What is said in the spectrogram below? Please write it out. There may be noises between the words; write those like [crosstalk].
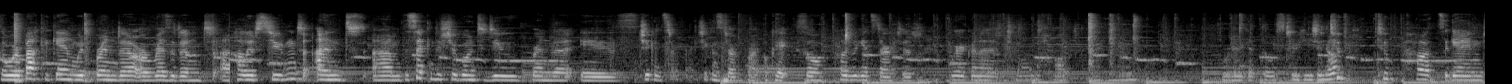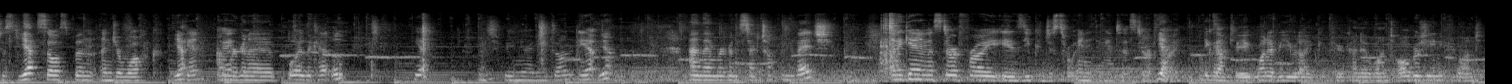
So we're back again with Brenda, our resident uh, college student, and um, the second dish you're going to do, Brenda, is Chicken stir fry. chicken stir fry. Okay, so how do we get started? We're gonna turn on the hot. We're gonna get those two heating up. Two, two pots again, just Yep. saucepan and your wok. Yeah, Again. and we're gonna boil the kettle. Yeah. That should be nearly done. Yeah. Yeah. And then we're gonna start chopping the veg. And again, a stir fry is you can just throw anything into a stir Yeah, fry. Okay. exactly. Whatever you like. If you kind of want aubergine, if you want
